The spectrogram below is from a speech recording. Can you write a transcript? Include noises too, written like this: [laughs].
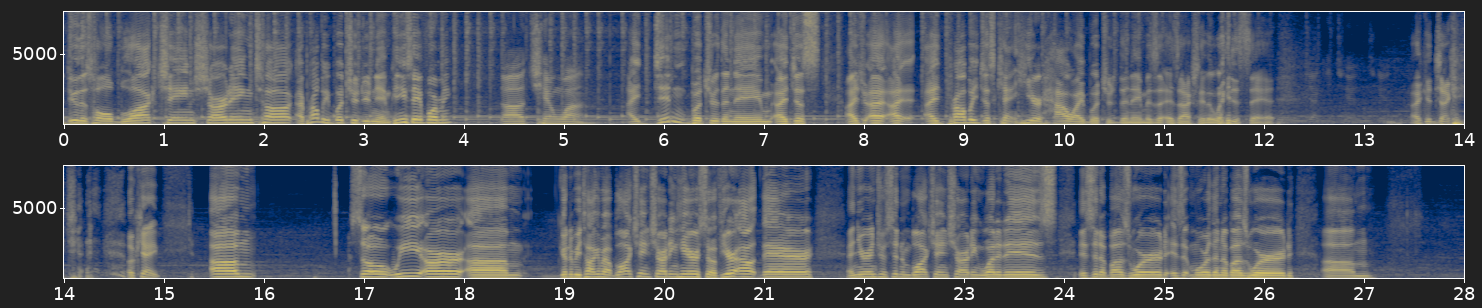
to do this whole blockchain sharding talk. I probably butchered your name. Can you say it for me? Uh, Cheng Wang. I didn't butcher the name. I just, I, I, I probably just can't hear how I butchered the name is, is actually the [laughs] way to say it. I could Jackie Chan. [laughs] okay. Um, so we are um, going to be talking about blockchain sharding here. So if you're out there and you're interested in blockchain sharding, what it is, is it a buzzword? Is it more than a buzzword? Um,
